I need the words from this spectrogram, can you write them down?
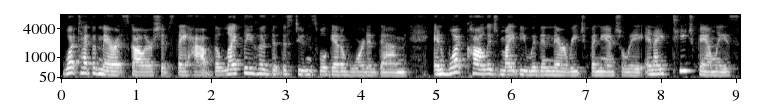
what type of merit scholarships they have, the likelihood that the students will get awarded them, and what college might be within their reach financially. And I teach families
